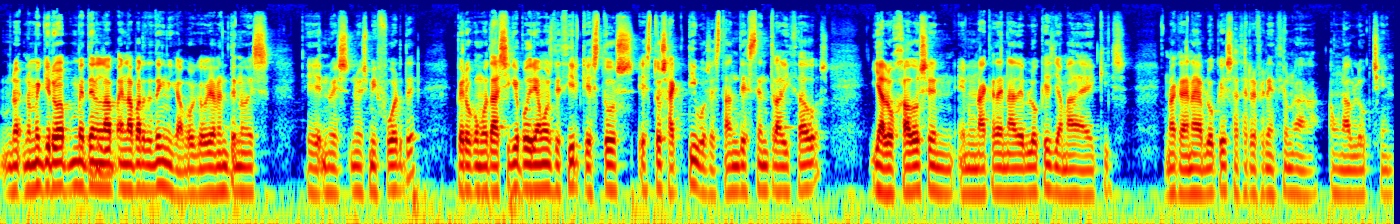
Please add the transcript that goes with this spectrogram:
no, me quiero meter en la, parte técnica porque obviamente no es, eh, no es, no, es, mi fuerte, pero como tal sí que podríamos decir que estos, estos activos están descentralizados y alojados en, en, una cadena de bloques llamada X. Una cadena de bloques hace referencia una, a una blockchain.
